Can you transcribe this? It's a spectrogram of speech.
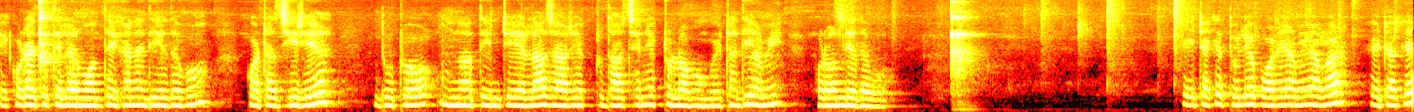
এই কড়াইতে তেলের মধ্যে এখানে দিয়ে দেব কটা জিরে, দুটো তিনটে এলাচ আর একটু দারচিনি, একটু লবঙ্গ। এটা দিয়ে আমি ফোড়ন দিয়ে দেব। এইটাকে তুলে পরে আমি আবার এটাকে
